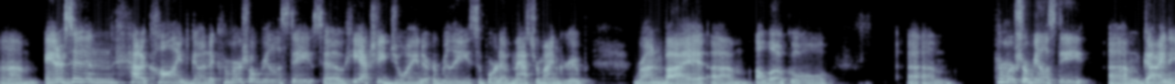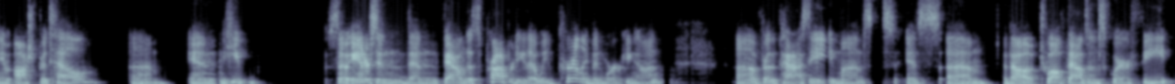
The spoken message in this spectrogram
Um, Anderson had a calling to go into commercial real estate, so he actually joined a really supportive mastermind group run by um, a local um, commercial real estate um, guy named Ash Patel. Um, and he, so Anderson then found this property that we've currently been working on uh, for the past eight months. It's um, about 12,000 square feet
